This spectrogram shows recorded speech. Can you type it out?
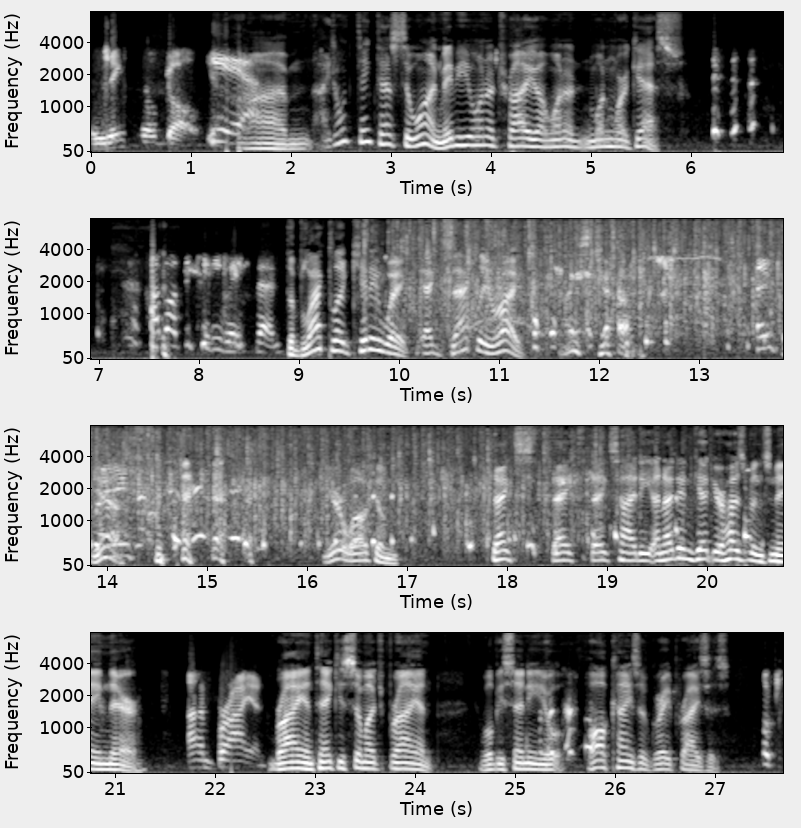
Ring-billed gull. Yeah. Um, I don't think that's the one. Maybe you want to try uh, one one more guess. How about the kittiwake then? The black-legged kittiwake. Exactly right. Nice job. Thanks, Yeah. You're welcome. Thanks, thanks, thanks, Heidi. And I didn't get your husband's name there, I'm Brian. Brian. Thank you so much, Brian. We'll be sending you all kinds of great prizes. Okay.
